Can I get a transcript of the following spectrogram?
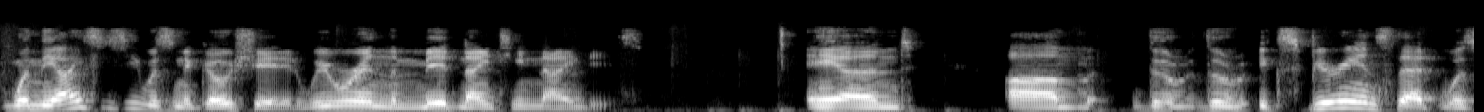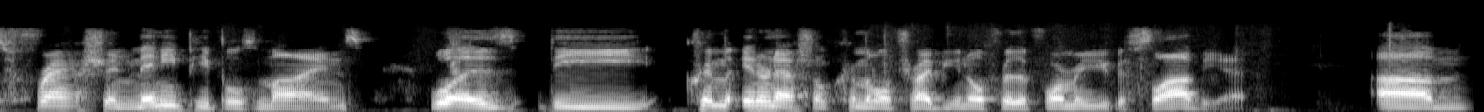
when the ICC was negotiated, we were in the mid 1990s, and um, the the experience that was fresh in many people's minds was the Crim- International Criminal Tribunal for the former Yugoslavia. Um,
